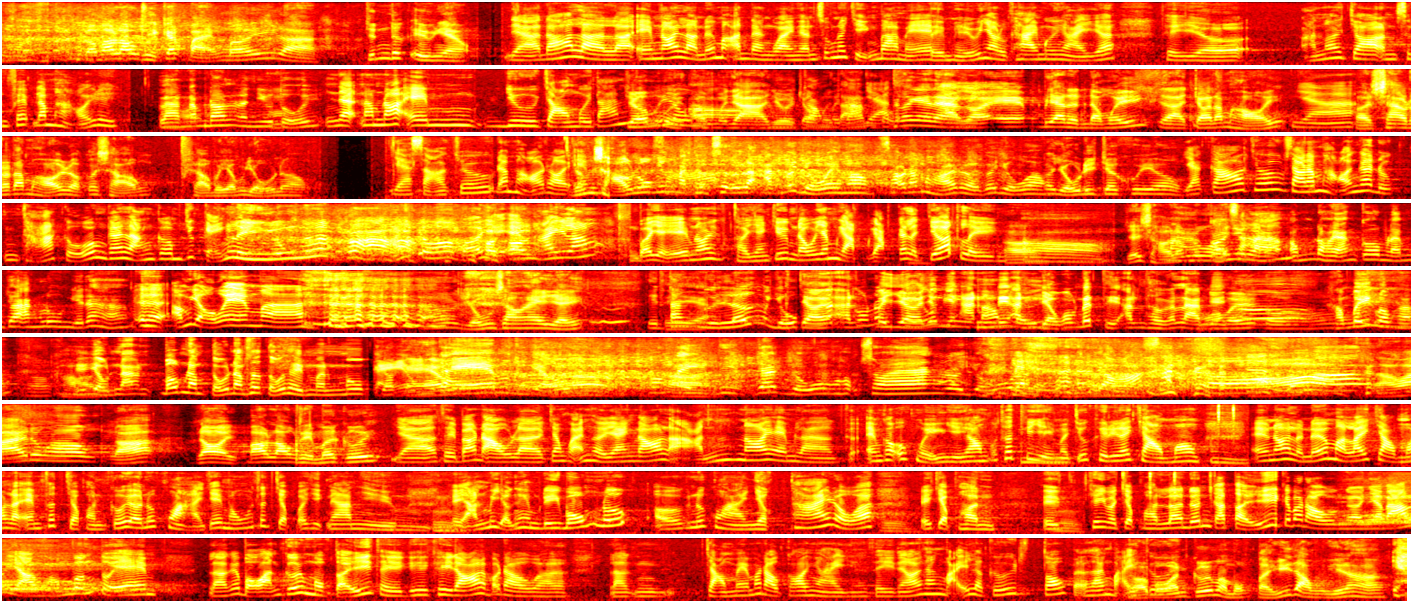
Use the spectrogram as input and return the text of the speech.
Rồi bao lâu thì các bạn mới là chính thức yêu nhau? Dạ đó là là em nói là nếu mà anh đàng hoàng thì anh xuống nói chuyện ba mẹ em tìm hiểu với nhau được 20 ngày á thì ờ, anh nói cho anh xin phép đám hỏi đi là năm đó là nhiêu tuổi? Dạ, năm đó em vừa tròn 18 chớm tuổi mười luôn. Tám mà già vừa tròn tròn 18 18. tuổi. Nói nghe nè rồi em gia đình đồng ý là cho đám hỏi. Dạ. Rồi sau đó đám hỏi rồi có sợ không? Sợ bị ông dụ nữa không dạ sợ chứ đám hỏi rồi vẫn em sợ luôn nhưng mà thực sự là anh có dụ em không? Sau đám hỏi rồi có dụ không? Có dụ đi chơi khuya không? Dạ có chứ sau đám hỏi cái được thả cửa một cái là ăn cơm trước kẽn liền luôn á. Thấy chưa bởi vậy em hay lắm. Bởi vậy em nói thời gian trước em đâu có dám gặp gặp cái là chết liền. Ờ. Ờ. Dễ sợ mà lắm đúng coi như là lắm. ông đòi ăn cơm là em cho ăn luôn vậy đó hả? Ê, ổng dụ em mà. Ờ, dụ sao hay vậy? Thì ta Thì, à, người lớn mà dụ trời con anh con bây giờ giống như anh đi anh dụ con nít thì anh thường anh làm gì không biết luôn. Không biết luôn hả? Ờ, ví dụ năm bốn năm tuổi năm sáu tuổi thì mình mua kẹo kẹo. mua kem dụ. Ờ. con À. này thì ra dụ hột xoàn rồi sách đồ đó là quái đúng không? Đó. Rồi bao lâu thì mới cưới? Dạ thì bắt đầu là trong khoảng thời gian đó là ảnh nói em là em có ước nguyện gì không? Có thích cái gì mà trước khi đi lấy chồng không? Em nói là nếu mà lấy chồng á là em thích chụp hình cưới ở nước ngoài chứ em không có thích chụp ở việt nam nhiều. Thì ảnh mới dẫn em đi bốn nước ở nước ngoài nhật thái đồ á để chụp hình. Thì khi mà chụp hình lên đến cả tỷ cái bắt đầu nhà báo vào phỏng vấn tụi em là cái bộ ảnh cưới một tỷ thì khi, khi đó là bắt đầu là, là chồng em bắt đầu coi ngày thì nói tháng 7 là cưới tốt là tháng 7 rồi cưới. bộ anh cưới mà một tỷ đồng vậy đó hả?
